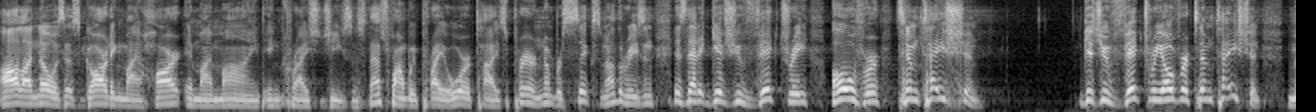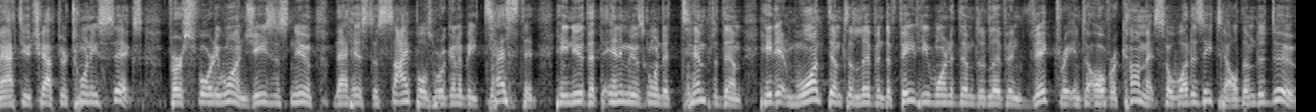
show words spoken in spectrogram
All I know is it's guarding my heart and my mind in Christ Jesus. That's why we prioritize prayer. Number six, another reason is that it gives you victory over temptation gives you victory over temptation. Matthew chapter 26, verse 41. Jesus knew that his disciples were going to be tested. He knew that the enemy was going to tempt them. He didn't want them to live in defeat, he wanted them to live in victory and to overcome it. So, what does he tell them to do?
